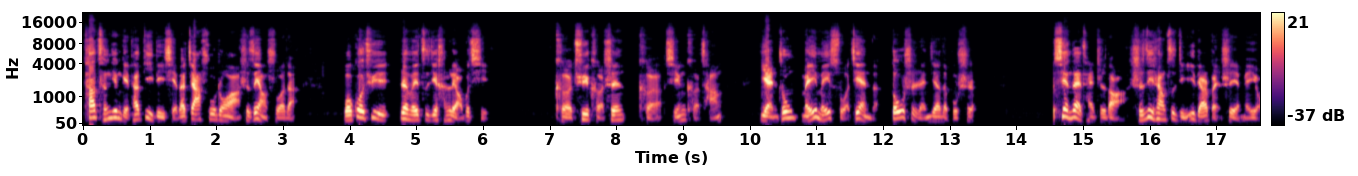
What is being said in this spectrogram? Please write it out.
他曾经给他弟弟写的家书中啊，是这样说的：“我过去认为自己很了不起，可屈可伸，可行可藏，眼中每每所见的都是人家的不是。”现在才知道啊，实际上自己一点本事也没有。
